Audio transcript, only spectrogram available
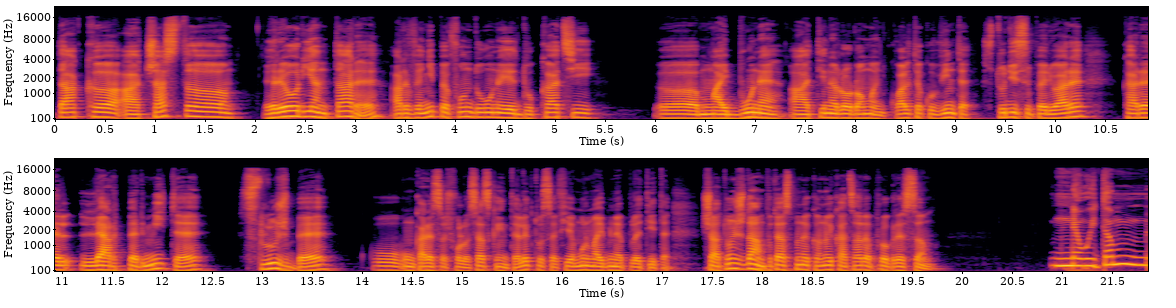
dacă această reorientare ar veni pe fondul unei educații Uh, mai bune a tinerilor români. Cu alte cuvinte, studii superioare care le-ar permite slujbe cu, în care să-și folosească intelectul să fie mult mai bine plătite. Și atunci, da, am putea spune că noi ca țară progresăm. Ne uităm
